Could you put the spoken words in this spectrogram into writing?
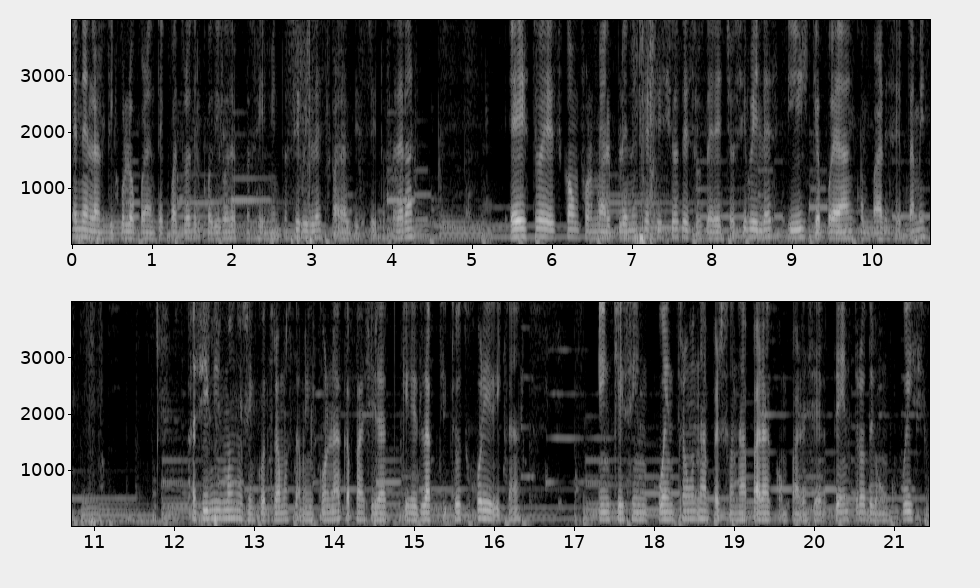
en el artículo 44 del Código de Procedimientos Civiles para el Distrito Federal. Esto es conforme al pleno ejercicio de sus derechos civiles y que puedan comparecer también. Asimismo nos encontramos también con la capacidad que es la aptitud jurídica en que se encuentra una persona para comparecer dentro de un juicio,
